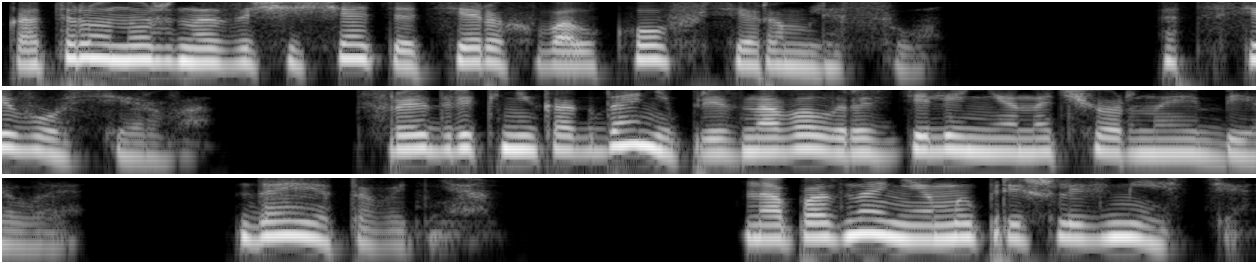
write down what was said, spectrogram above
которую нужно защищать от серых волков в сером лесу. От всего серого. Фредерик никогда не признавал разделения на черное и белое. До этого дня. На опознание мы пришли вместе,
